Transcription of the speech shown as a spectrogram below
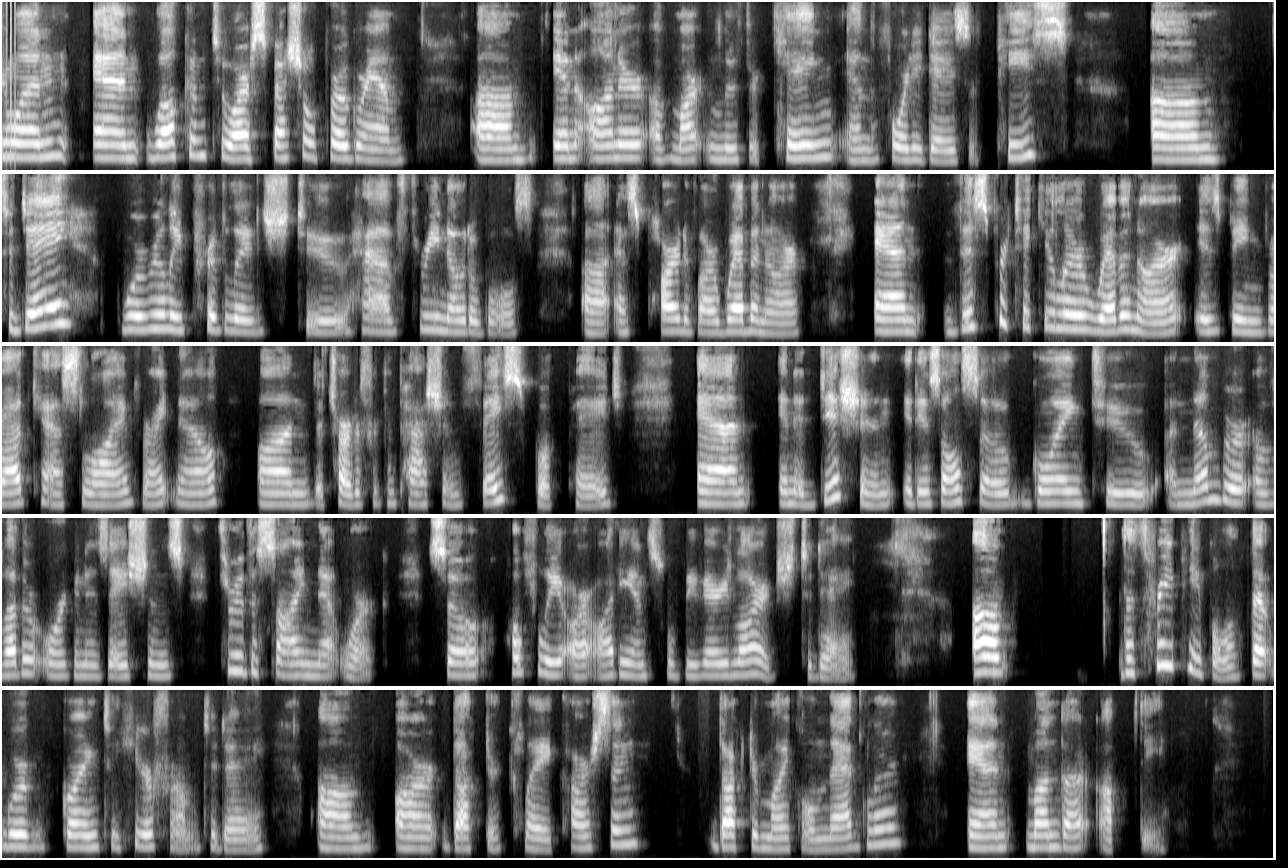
everyone, and welcome to our special program um, in honor of Martin Luther King and the 40 Days of Peace. Um, today, we're really privileged to have three notables uh, as part of our webinar. And this particular webinar is being broadcast live right now on the Charter for Compassion Facebook page. And in addition, it is also going to a number of other organizations through the SIGN network. So hopefully our audience will be very large today. Um, the three people that we're going to hear from today um, are Dr. Clay Carson, Dr. Michael Nagler, and Mandar Apte.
